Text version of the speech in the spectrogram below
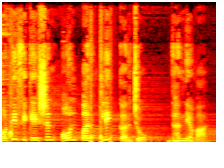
નોટિફિકેશન ઓલ પર ક્લિક કરજો. ધન્યવાદ.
